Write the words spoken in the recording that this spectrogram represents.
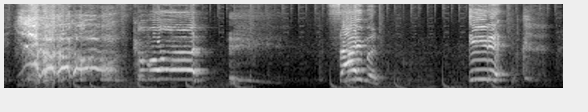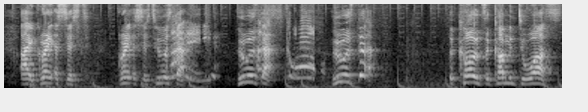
Yes! Come on! Simon! Eat it! Alright, great assist. Great assist. Who was that? Manny Who was that? scored. Who was that? The codes are coming to us.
